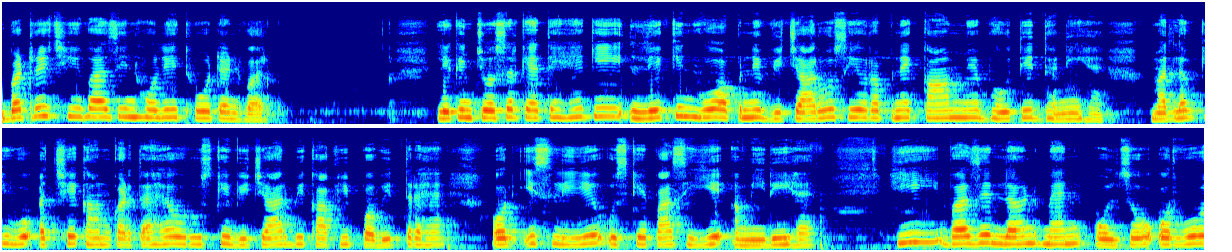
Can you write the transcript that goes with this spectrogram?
But rich he was in holy thought and work लेकिन चौसर कहते हैं कि, लेकिन वो अपने विचारों से और अपने काम में बहुत ही धनी है। मतलब कि वो अच्छे काम करता है और उसके विचार भी काफ़ी पवित्र हैं और इसलिए उसके पास ये अमीरी है। He was a learned man also और वो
